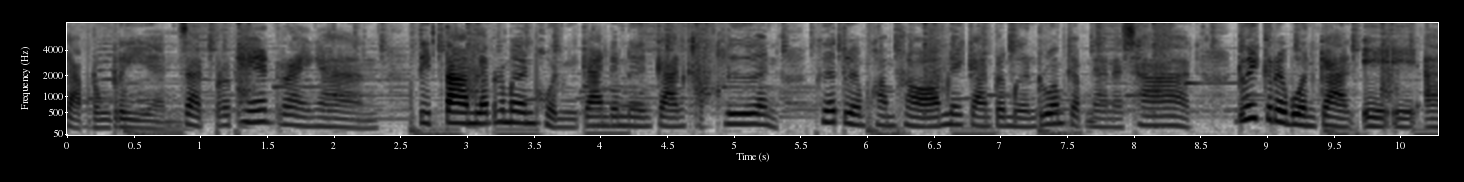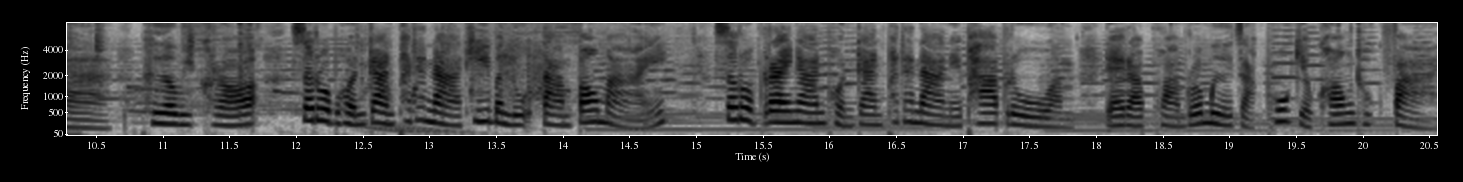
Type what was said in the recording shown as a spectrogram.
กับโรงเรียน จัดประเภทรายงาน ติดตามและประเมินผลการดำเนินการขับเคลื่อน เพื่อเตรียมความพร้อมในการประเมินร่วมกับนานาชาติ ด้วยกระบวนการ AAR เพื่อวิเคราะห์ สรุปผลการพัฒนาที่บรรลุตามเป้าหมายสรุปรายงานผลการพัฒนาในภาพรวม ได้รับความร่วมมือจากผู้เกี่ยวข้องทุกฝ่าย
